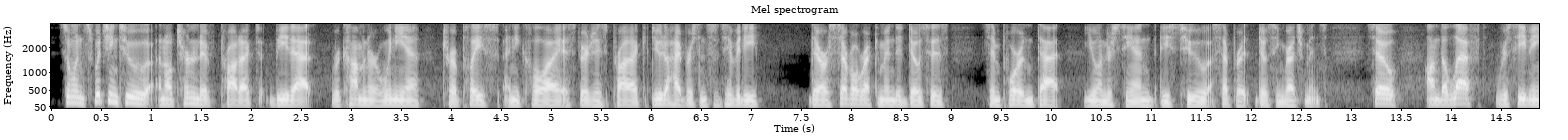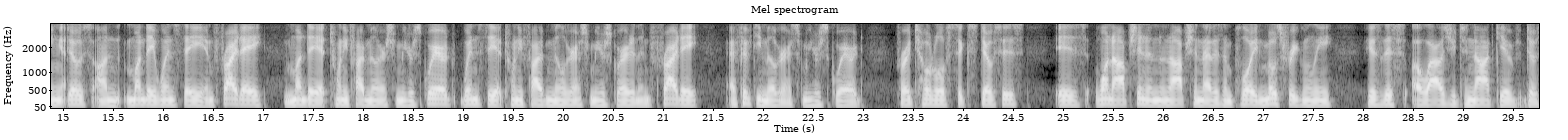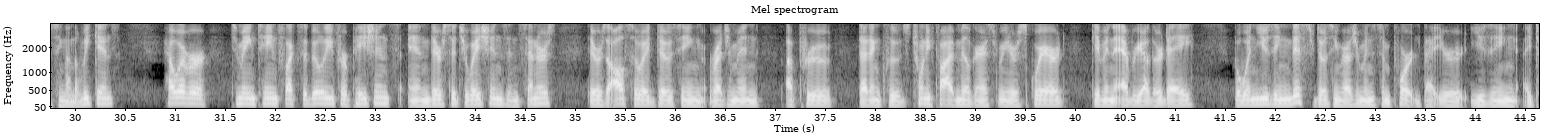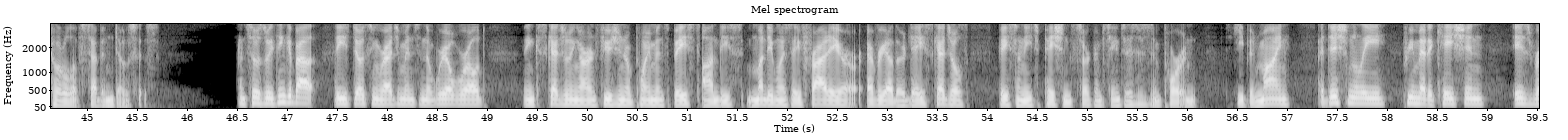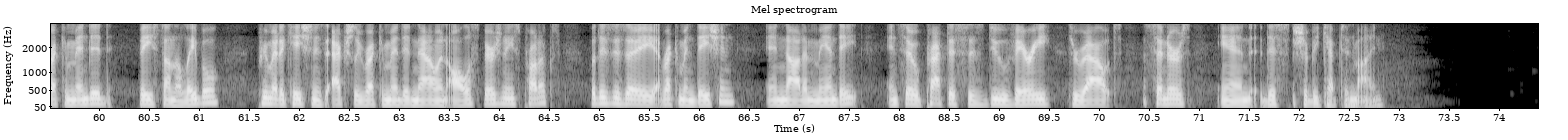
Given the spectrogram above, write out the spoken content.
So, when switching to an alternative product, be that recombinant Erwinia to replace an E. coli asparaginase product due to hypersensitivity, there are several recommended doses. It's important that you understand these two separate dosing regimens. So, on the left, receiving dose on Monday, Wednesday, and Friday, Monday at 25 milligrams per meter squared, Wednesday at 25 milligrams per meter squared, and then Friday at 50 milligrams per meter squared for a total of six doses is one option and an option that is employed most frequently because this allows you to not give dosing on the weekends. However, to maintain flexibility for patients and their situations and centers, there is also a dosing regimen approved that includes 25 milligrams per meter squared given every other day. But when using this dosing regimen, it's important that you're using a total of seven doses. And so, as we think about these dosing regimens in the real world, I think scheduling our infusion appointments based on these Monday, Wednesday, Friday, or every other day schedules based on each patient's circumstances is important to keep in mind. Additionally, pre-medication is recommended based on the label. Pre-medication is actually recommended now in all asparaginase products, but this is a recommendation and not a mandate. And so practices do vary throughout centers, and this should be kept in mind.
